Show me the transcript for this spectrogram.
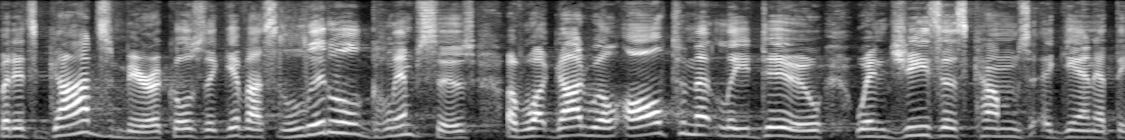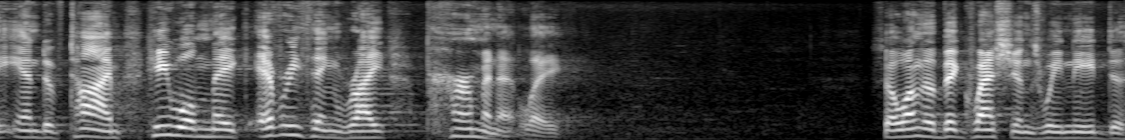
but it's God's miracles that give us little glimpses of what God will ultimately do when Jesus comes again at the end of time. He will make everything right permanently. So, one of the big questions we need to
